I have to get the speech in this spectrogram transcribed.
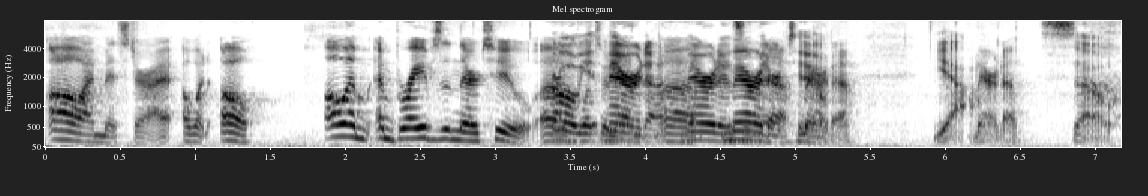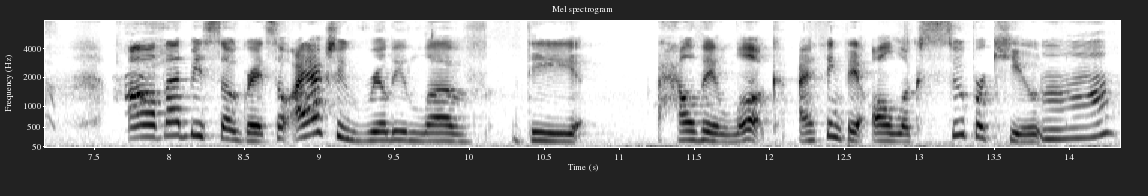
oh, I missed her. I, I went. Oh, oh, and, and Brave's in there too. Uh, Oh, yeah. Merida. Uh, Merida's in Merida. there, too. Merida. Yeah, Merida. So Oh, that'd be so great. So I actually really love the how they look. I think they all look super cute. Mm-hmm.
